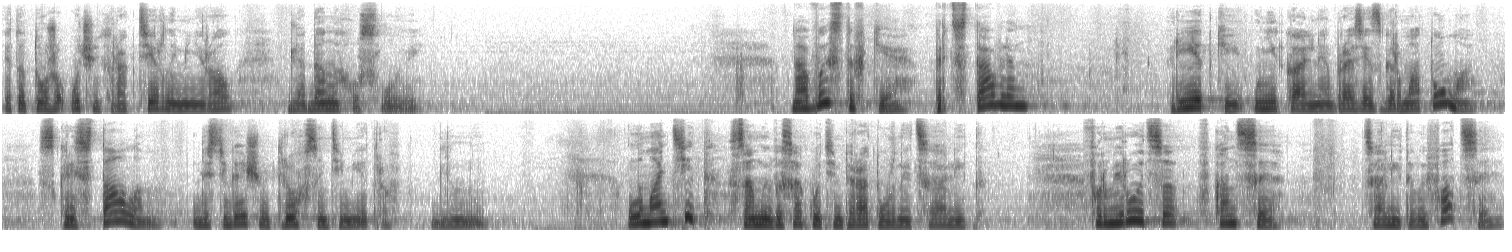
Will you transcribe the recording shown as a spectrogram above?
Это тоже очень характерный минерал для данных условий. На выставке представлен редкий, уникальный образец гарматома с кристаллом, достигающим 3 сантиметров в длину. Ламантит, самый высокотемпературный циолит, формируется в конце циолитовой фации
